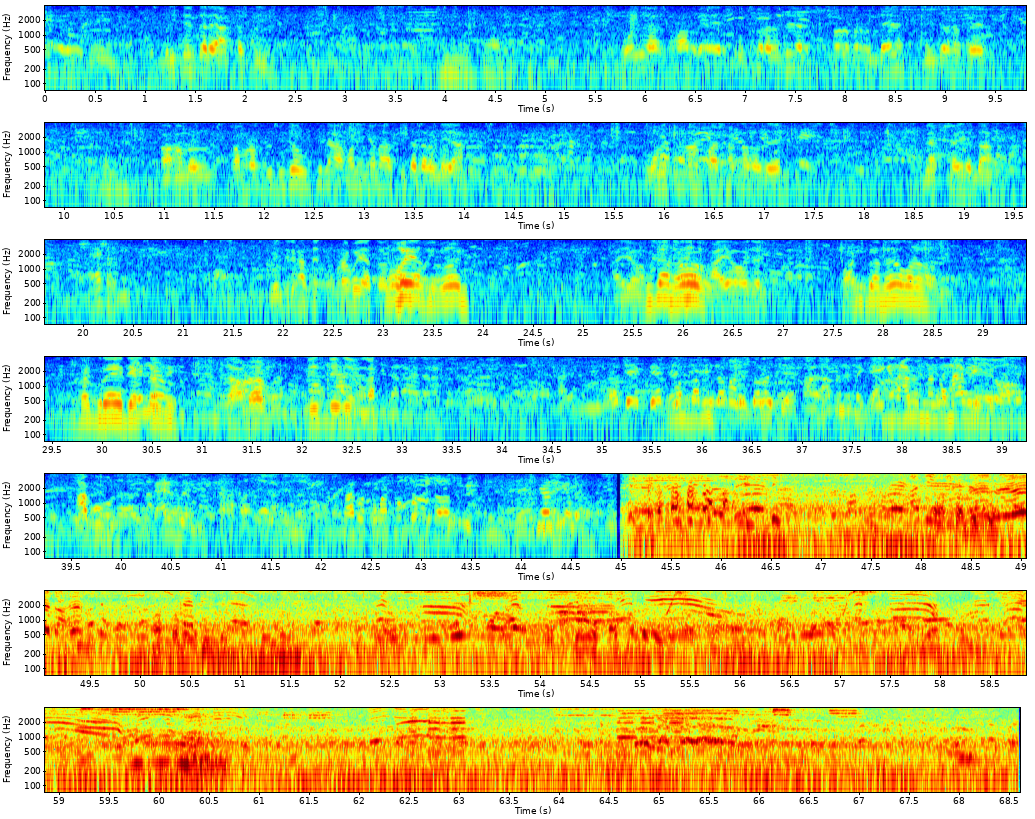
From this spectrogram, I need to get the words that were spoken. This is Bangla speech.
আমরা ভিডিও উঠছি না এখন এখানে আসছি দাদা লিয়া ওই তোমার পাশার দাদা যে ব্যবসায়ী দাদা ব্রিজের কাছে তোমরা কই আছো ওই আছে ওই আয়ো দোকান ও আয়ো ওই যে দোকান ও কোন আমরা যাব না Thank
